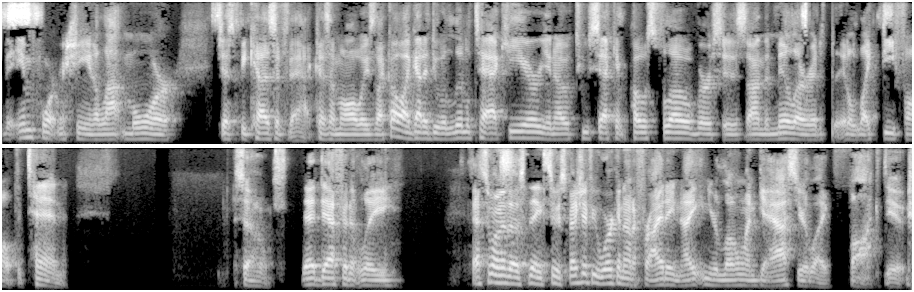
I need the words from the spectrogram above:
the import machine a lot more just because of that. Because I'm always like, oh, I got to do a little tack here, you know, two second post flow versus on the Miller, it, it'll like default to ten. So that definitely. That's one of those things too, especially if you're working on a Friday night and you're low on gas. You're like, "Fuck, dude."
